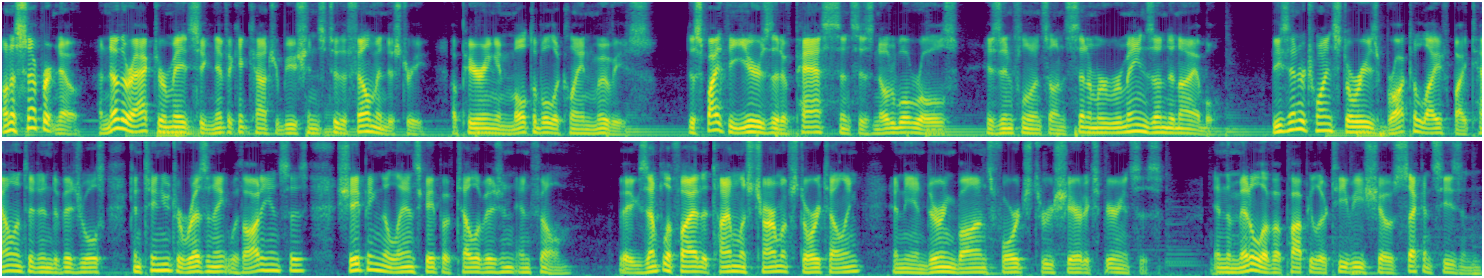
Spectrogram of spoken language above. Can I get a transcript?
On a separate note, another actor made significant contributions to the film industry, appearing in multiple acclaimed movies. Despite the years that have passed since his notable roles, his influence on cinema remains undeniable. These intertwined stories brought to life by talented individuals continue to resonate with audiences, shaping the landscape of television and film. They exemplify the timeless charm of storytelling and the enduring bonds forged through shared experiences. In the middle of a popular TV show's second season,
